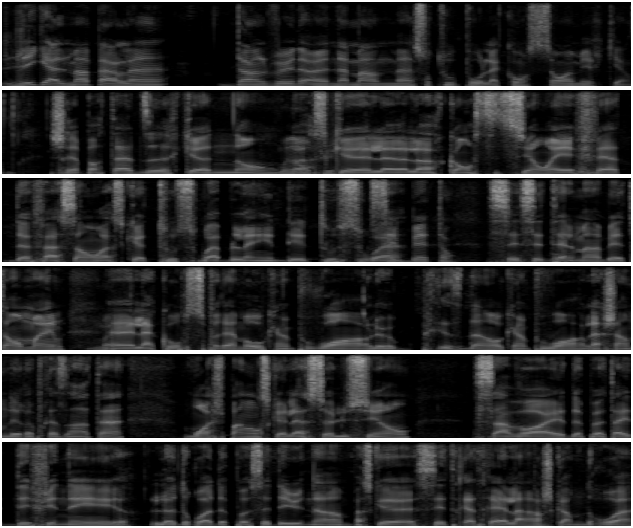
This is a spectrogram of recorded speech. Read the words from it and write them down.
légalement parlant, d'enlever un, amendement, surtout pour la Constitution américaine? Je serais porté à dire que non, Moi parce que le- leur constitution est faite de façon à ce que tout soit blindé, tout soit. C'est béton. C'est tellement béton. Même Ouais. euh, la Cour suprême n'a aucun pouvoir, le président n'a aucun pouvoir, la Chambre des représentants. Moi, je pense que la solution, ça va être de peut-être définir le droit de posséder une arme, parce que c'est très, très large comme droit.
